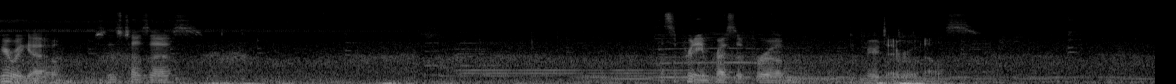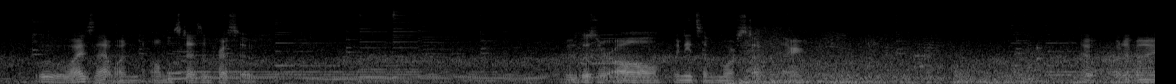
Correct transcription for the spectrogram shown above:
Here we go. So this tells us... That's a pretty impressive room compared to everyone else. Ooh, why is that one almost as impressive? Ooh, those are all... We need some more stuff in there. Nope, what am I...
